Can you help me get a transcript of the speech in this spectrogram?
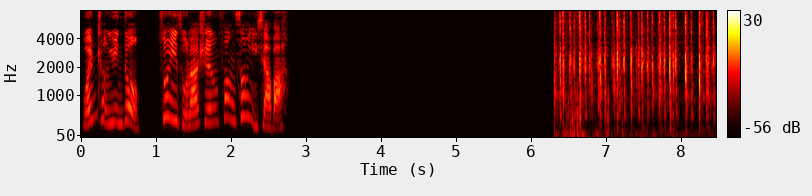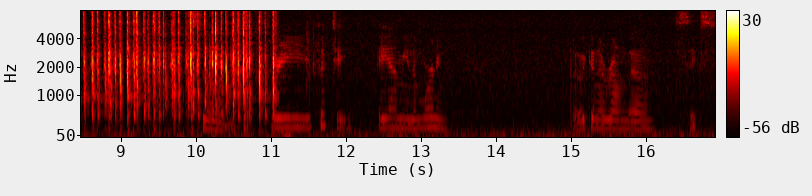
完成运动，做一组拉伸，放松一下吧。 3:50 a.m. in the morning. We're gonna run the six.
